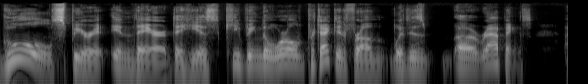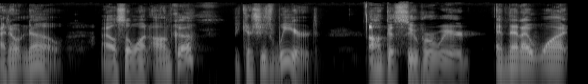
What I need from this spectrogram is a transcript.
ghoul spirit in there that he is keeping the world protected from with his uh, wrappings? I don't know. I also want Ankha because she's weird, Ankha's super weird. and then I want,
